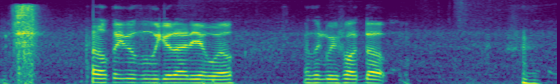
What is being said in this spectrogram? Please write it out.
I don't think this was a good idea, Will. I think we fucked up.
